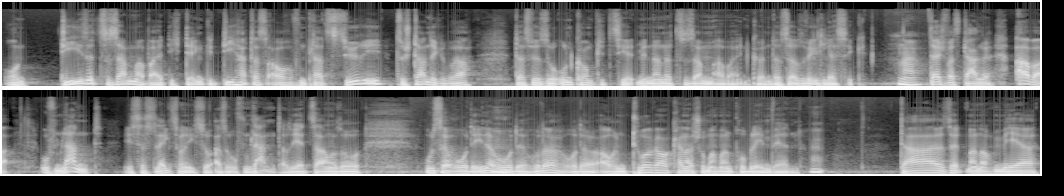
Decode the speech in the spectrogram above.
Und diese Zusammenarbeit, ich denke, die hat das auch auf dem Platz Zürich zustande gebracht, dass wir so unkompliziert miteinander zusammenarbeiten können. Das ist also wirklich lässig. Ja. Da ist was gange. Aber auf dem Land ist das längst noch nicht so. Also auf dem Land. Also jetzt sagen wir so, Usserode, Innerrode, mhm. oder? Oder auch im Thurgau kann das schon mal ein Problem werden. Mhm. Da sollte man noch mehr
